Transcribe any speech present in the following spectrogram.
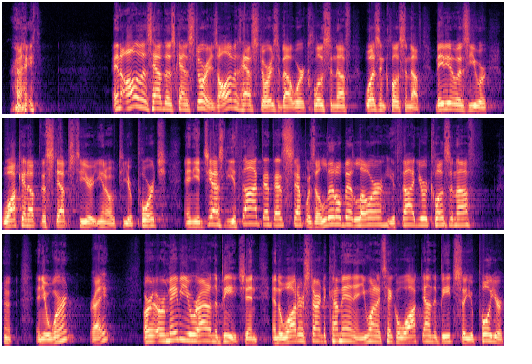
right? And all of us have those kind of stories. All of us have stories about where close enough wasn't close enough. Maybe it was you were walking up the steps to your, you know, to your porch and you just you thought that that step was a little bit lower. You thought you were close enough and you weren't, right? Or, or maybe you were out on the beach and, and the water's starting to come in and you want to take a walk down the beach, so you pull your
